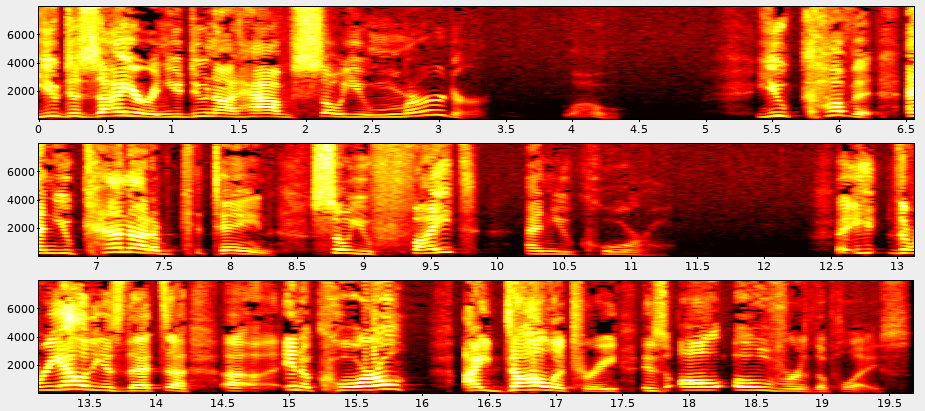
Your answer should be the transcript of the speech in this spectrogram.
You desire and you do not have, so you murder. Whoa. You covet and you cannot obtain, so you fight and you quarrel. The reality is that uh, uh, in a quarrel, idolatry is all over the place.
